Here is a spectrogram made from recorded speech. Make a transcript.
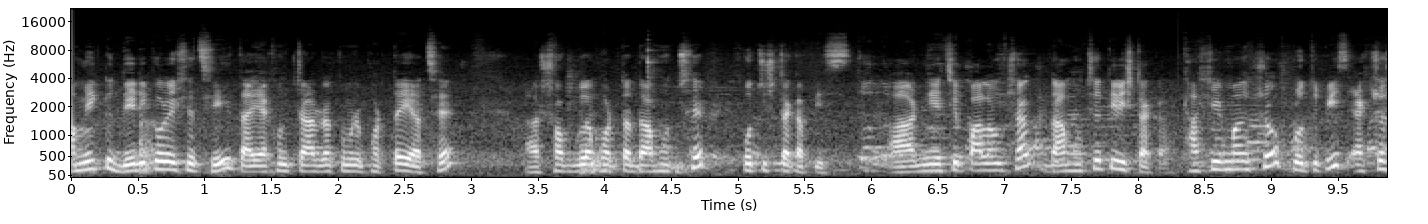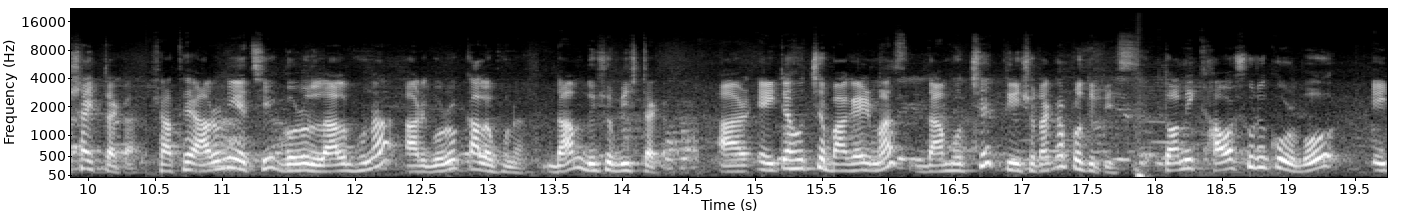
আমি একটু দেরি করে এসেছি, তাই এখন চার রকমের ভর্তাই আছে। আর সবগুলো ভর্তার দাম হচ্ছে পঁচিশ টাকা পিস আর নিয়েছি পালং শাক, দাম হচ্ছে তিরিশ টাকা। খাসির মাংস প্রতি পিস একশো ষাট টাকা। সাথে আরও নিয়েছি গরুর লাল ভুনা আর গরুর কালো ভুনা, দাম দুশো বিশ টাকা। আর এইটা হচ্ছে বাগাইর মাছ, দাম হচ্ছে তিনশো টাকা প্রতি পিস তো আমি খাওয়া শুরু করব এই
